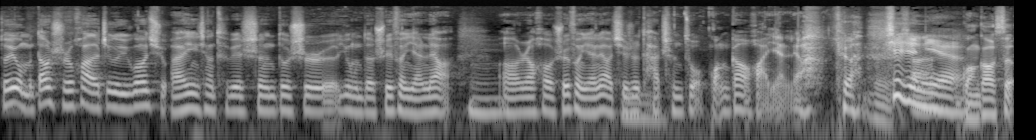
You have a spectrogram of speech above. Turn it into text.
所以我们当时画的这个余光曲，我还印象特别深，都是用的水粉颜料，嗯，然后水粉颜料其实它称作广告画颜料，对吧？谢谢你，广告色。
